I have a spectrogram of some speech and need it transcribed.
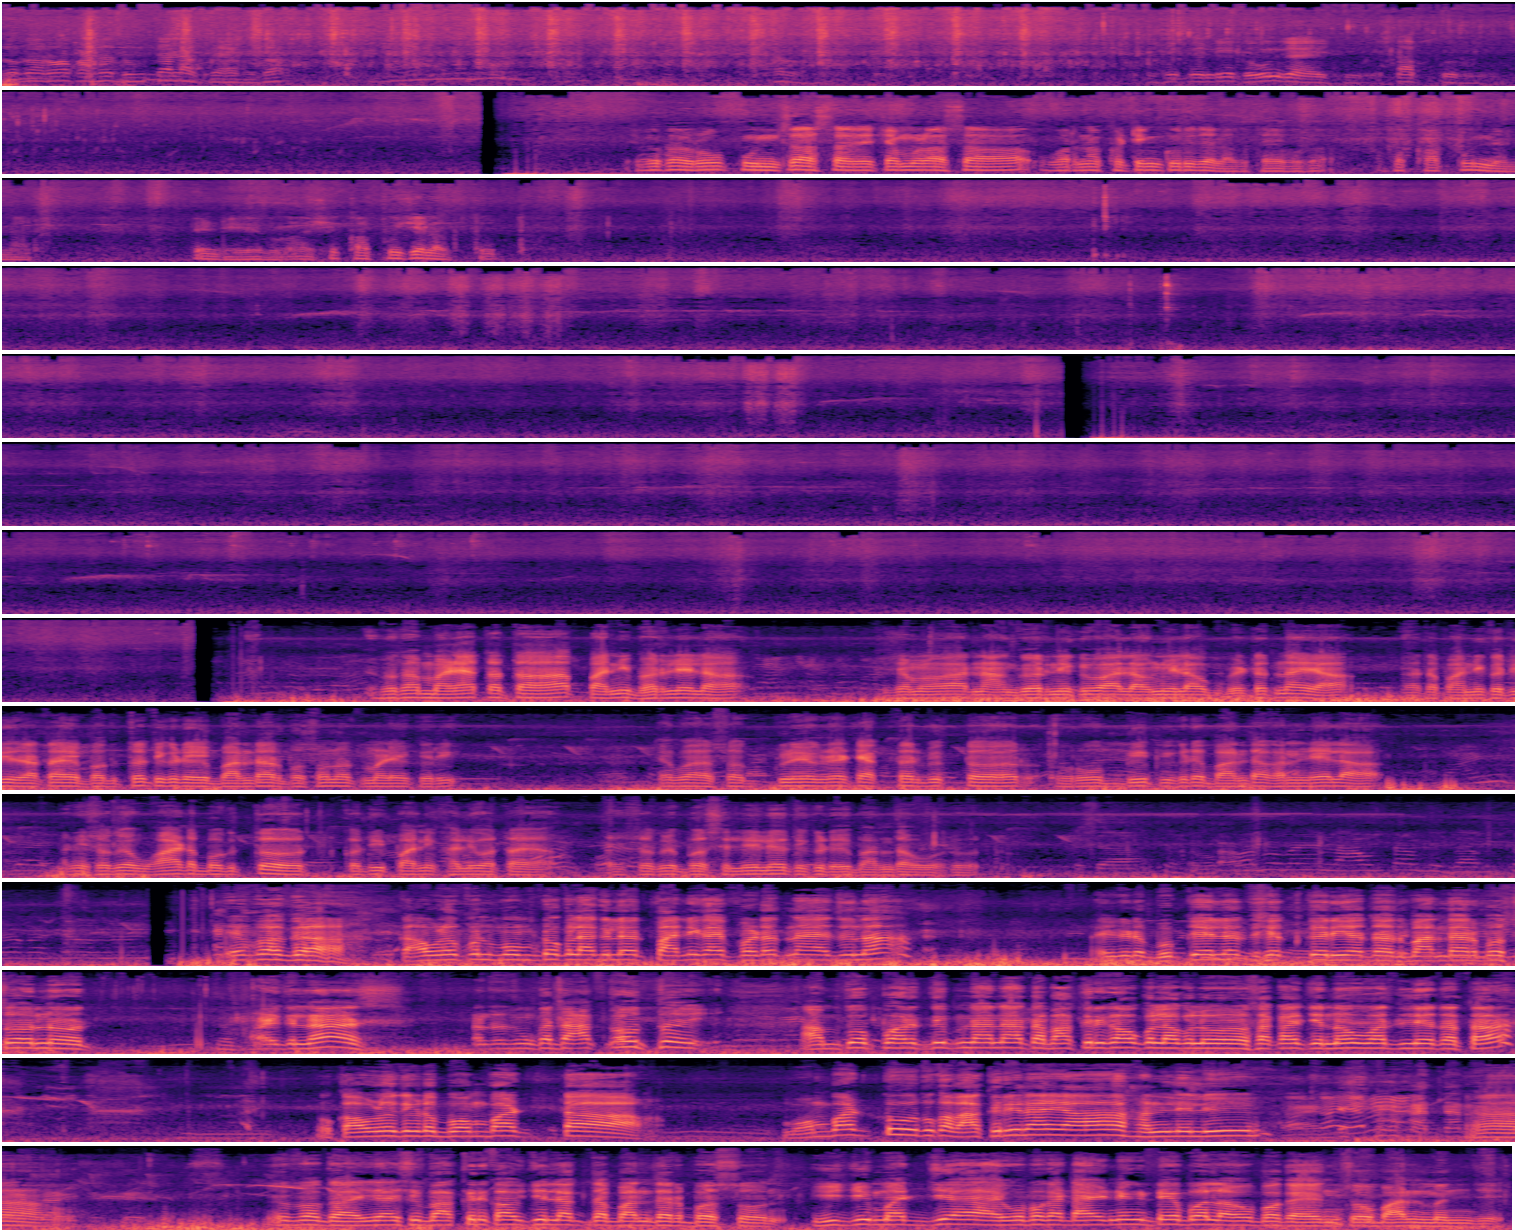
बघा रोप असा धुवता लागतोय बघा हे पेंडी धुवून घ्यायची साफ करून हे बघा रोप उंच असतात त्याच्यामुळं असा वरना कटिंग करू द्या लागतं. आहे बघा असं कापून नेणार. पेंडी हे बघा असे कापूचे लागतात. बघा मळ्यात आता पाणी भरलेला. त्याच्यामुळं नांगरणी किंवा लावणी लावक भेटत नाही या आता पाणी कधी जात आहे बघतं तिकडे. बांधावर बसवणत मळे करी. हे बघा सगळीकडे ट्रॅक्टर बिक्टर रोप बीप इकडे बांधा घाललेला आणि सगळे वाट बघतात कधी पाणी खाली होता या हे सगळे बसलेले तिकडे बांधावर. हे बघा कावळं पण बोमटोक लागलं. पाणी काय पडत नाही अजून इकडे भुकेलं शेतकरी येतात बांधार बसवून ऐकलास आता तुमका दाखवतोय. आमचं परतीप नाना आता भाकरी गावक लागलो. सकाळचे नऊ वाजलेत आता. तो कावळो तिकडे बोंबाट्टा. बोंबाट्टू तुका भाकरी नाही या हाणलेली. हा. हे बघा ही अशी भाकरी खावची लागता बांधार बसून. ही जी मज्जा आहे हो बघा डायनिंग टेबल आहे हो बघा यांचं बांध म्हणजे.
